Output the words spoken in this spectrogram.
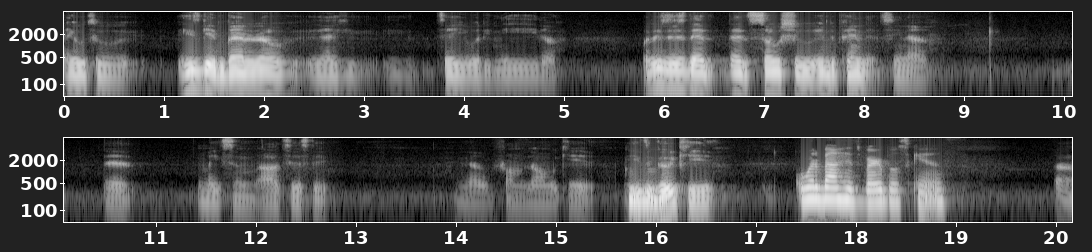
able to, he's getting better though. Yeah, he, he tell you what he need, or, but it's just that that social independence, you know, that makes him autistic. You know, from a normal kid. He's Mhm. a good kid. What about his verbal skills? uh,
